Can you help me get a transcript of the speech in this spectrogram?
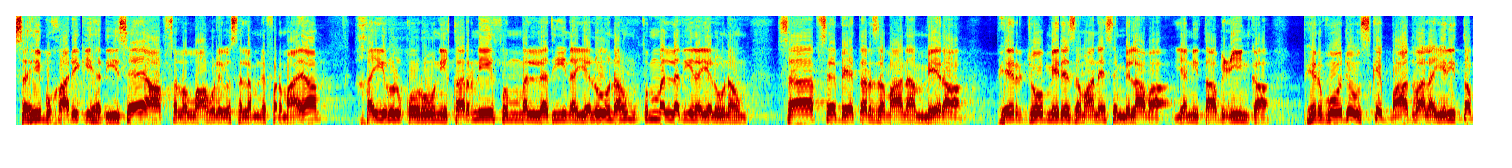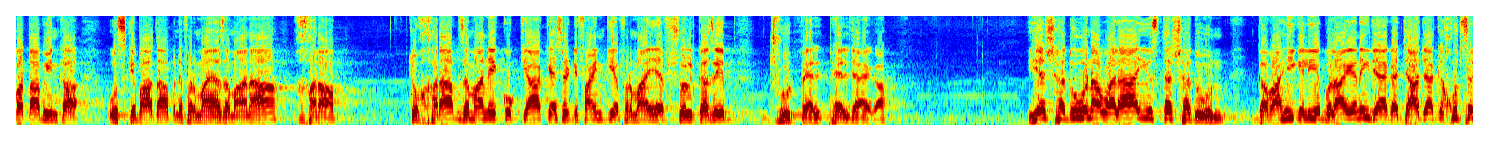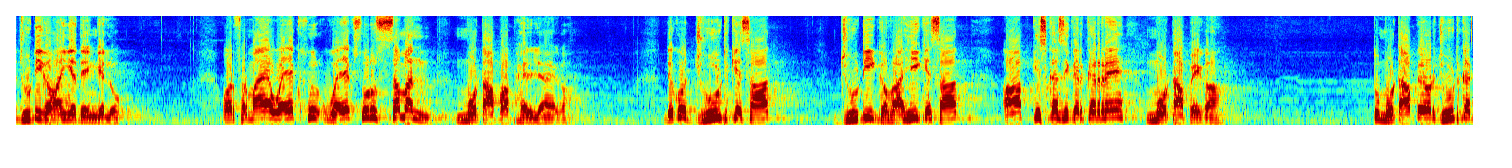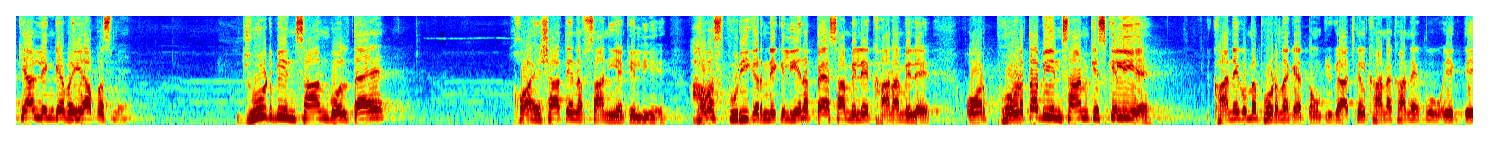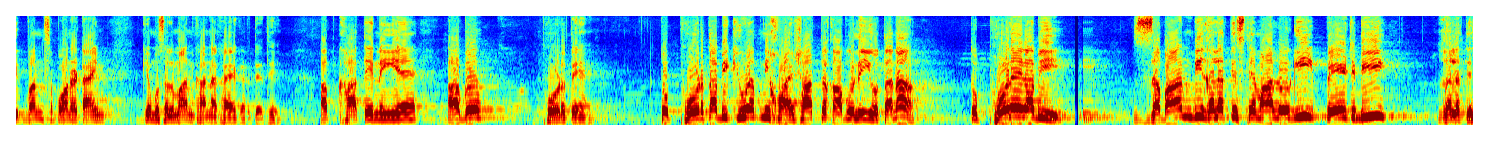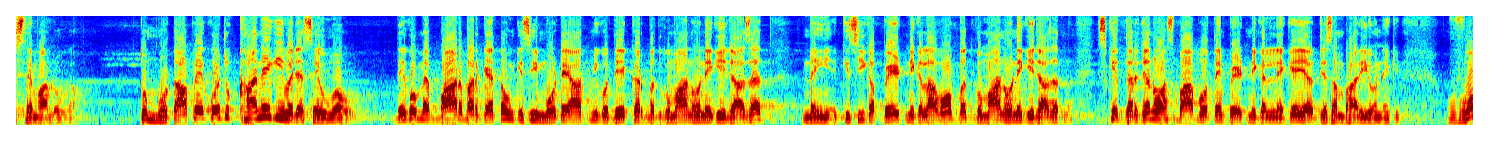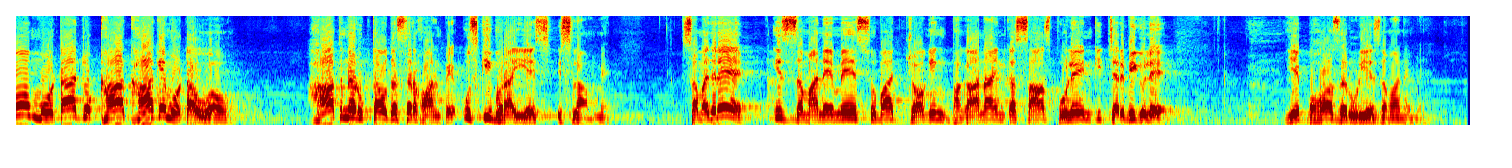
सही बुखारी की हदीस है, आप सल्लल्लाहु अलैहि वसल्लम ने फरमाया खैरुलक़रून करनी तुमल्लदीन यलूनहुम तुमल्लदीन यलूनहुम। सबसे बेहतर ज़माना मेरा, फिर जो मेरे ज़माने से मिला हुआ, यानी ताबीन का, फिर वो जो उसके बाद वाला, यानी तबा ताबीन का, उसके बाद आपने फरमाया ज़माना ख़राब। जो ख़राब ज़माने को क्या, कैसे डिफाइन किया, फरमाया, यफशुल कज़िब, झूठ फैल जाएगा। यशहदून वला युस्तशहदून। गवाही के लिए बुलाया नहीं जाएगा, जा जाके खुद से झूठी गवाहियाँ देंगे लोग। और फरमाया वयक समन, मोटापा फैल जाएगा। देखो, झूठ के साथ, झूठी गवाही के साथ आप किसका ज़िक्र कर रहे हैं? मोटापे का। तो मोटापे और झूठ का क्या लिंग है भाई आपस में? झूठ भी इंसान बोलता है ख्वाहिशात नफसानिया के लिए, हवस पूरी करने के लिए ना पैसा मिले, खाना मिले, और फोड़ता भी इंसान किसके लिए? खाने को मैं फोड़ना कहता हूँ, क्योंकि आजकल खाना खाने, वो एक एक वन सपॉन अ टाइम के मुसलमान खाना खाया करते थे। अब खाते नहीं है, अब फोड़ते हैं। तो फोड़ता भी क्यों है? अपनी ख्वाहिशात पे काबू नहीं होता ना। तो फोड़ेगा भी, जबान भी गलत इस्तेमाल होगी, पेट भी गलत इस्तेमाल होगा। तो मोटापे को जो खाने की वजह से हुआ हो देखो मैं बार बार कहता हूँ किसी मोटे आदमी को देखकर बदगुमान होने की इजाज़त नहीं है। किसी का पेट निकला हुआ बदगुमान होने की इजाज़त नहीं। इसके दर्जनों असबाब होते हैं पेट निकलने के या जिसम भारी होने के। वो मोटा जो खा खा के मोटा हुआ हो हाथ ना रुकता हो दस्तरखान पे उसकी बुराई है इस, इस्लाम में। समझ रहे इस जमाने में सुबह जॉगिंग भगाना इनका सांस फूले इनकी चर्बी गुले ये बहुत ज़रूरी है जमाने में।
